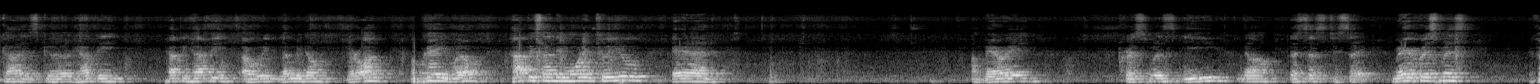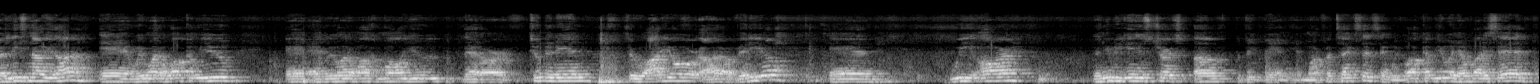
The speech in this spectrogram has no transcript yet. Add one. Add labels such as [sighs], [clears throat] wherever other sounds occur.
God is good. Happy, happy, happy. Oh, Are we? Let me know. We're on. Okay. Well, happy Sunday morning to you, and a Merry Christmas Eve. No, let's just to say Merry Christmas, Feliz Navidad, and we want to welcome you. And we want to welcome all you that are tuning in through audio or uh, video. And we are the New Beginnings Church of the Big Bend in Marfa, Texas, and we welcome you. And everybody said,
